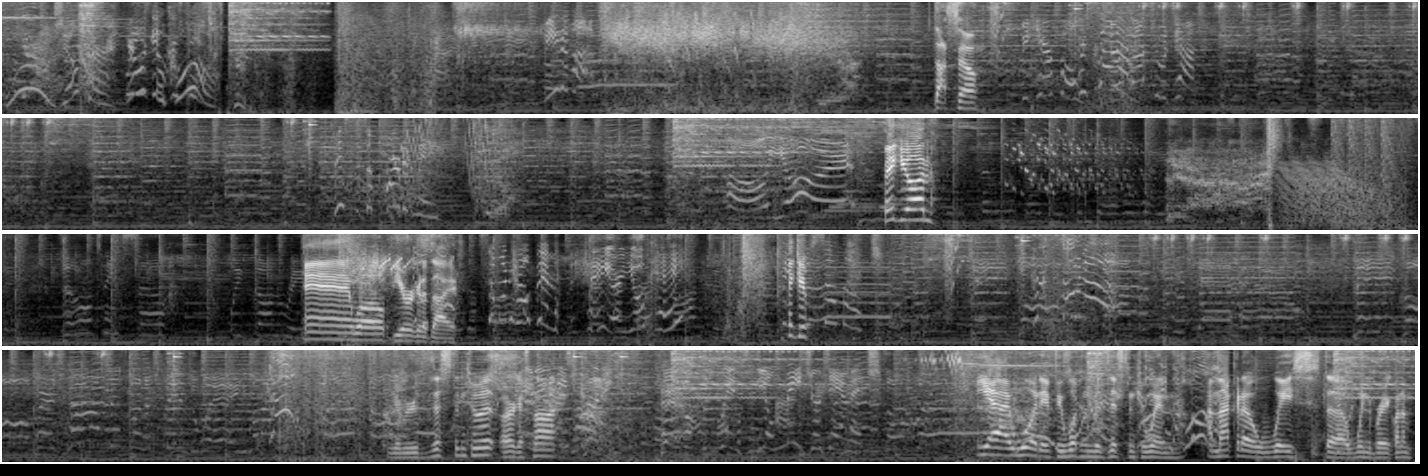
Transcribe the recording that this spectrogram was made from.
Ooh, Joker! You're looking cool! Beat him up! Thought so. Be careful! Persona! About to attack! This is a part of me! yours. Thank you, On. And well, you're gonna die. Someone help him! Hey, are you okay? Thank, Thank you. you You're gonna be resistant to it, or I guess not. Yeah, I would if he wasn't resistant to wind. I'm not gonna waste uh, windbreak on him.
